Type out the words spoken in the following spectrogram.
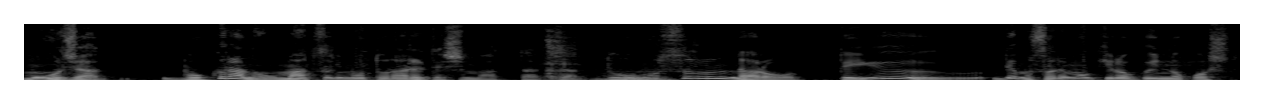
もうじゃあ僕らのお祭りも取られてしまった。じゃあどうするんだろうっていう、でもそれも記録に残し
